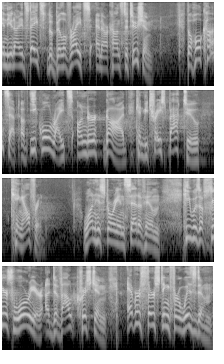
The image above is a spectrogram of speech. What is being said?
in the United States, the Bill of Rights and our Constitution. The whole concept of equal rights under God can be traced back to King Alfred. One historian said of him, he was a fierce warrior, a devout Christian, ever thirsting for wisdom,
